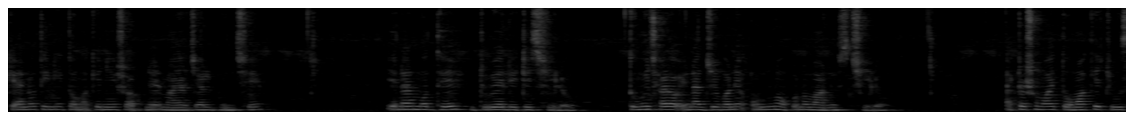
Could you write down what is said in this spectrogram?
কেন তিনি তোমাকে নিয়ে স্বপ্নের মায়াজাল বুনছে? এনার মধ্যে ডুয়েলিটি ছিল। তুমি ছাড়াও এনার জীবনে অন্য কোনো মানুষ ছিল। একটা সময় তোমাকে চুজ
